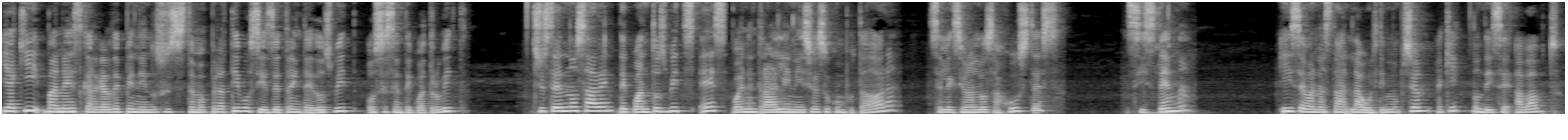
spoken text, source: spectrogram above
Y aquí van a descargar dependiendo su sistema operativo, si es de 32 bits o 64 bits. Si ustedes no saben de cuántos bits es, pueden entrar al inicio de su computadora, seleccionan los ajustes, sistema, y se van hasta la última opción, aquí, donde dice About.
